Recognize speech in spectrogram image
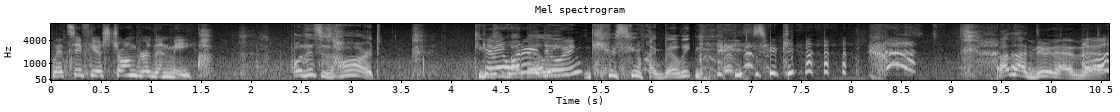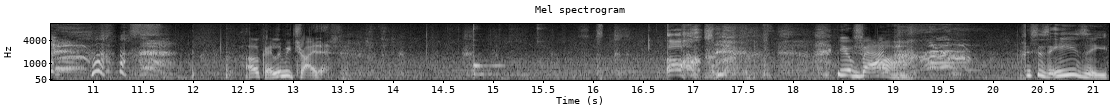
Let's see if you're stronger than me. Oh, this is hard. Can Kevin, see my what are you doing? Can you see my belly? yes, you can. I'm not doing that then. okay, let me try this. Oh, You're back? Ah. this is easy.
